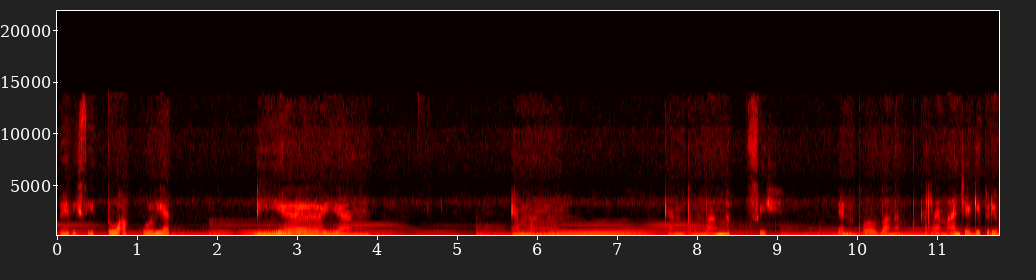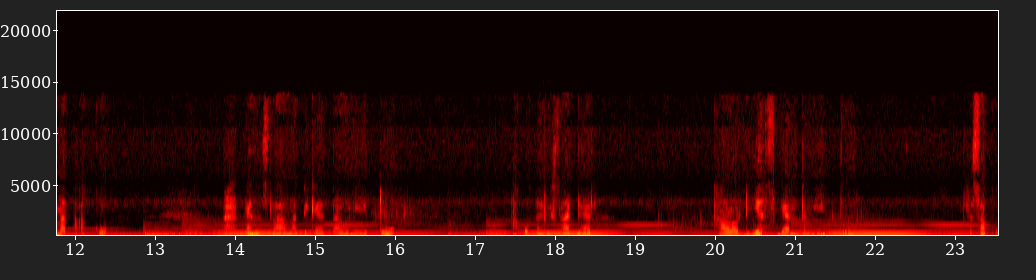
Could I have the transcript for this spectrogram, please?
Dari situ aku lihat dia yang banget sih. Dan cool banget keren aja gitu di mata aku. Bahkan selama tiga tahun itu aku baru sadar kalau dia seganteng itu. Terus aku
